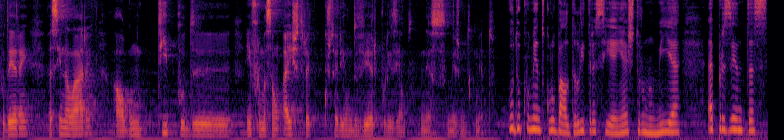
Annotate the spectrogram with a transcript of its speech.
poderem assinalar algum tipo de informação extra que gostariam de ver, por exemplo, nesse mesmo documento. O documento global de literacia em astronomia apresenta-se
